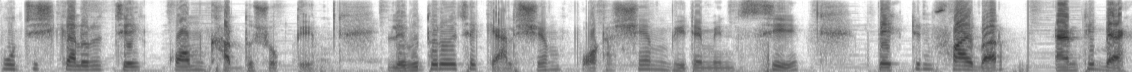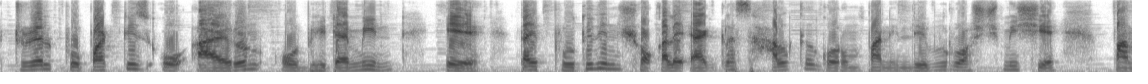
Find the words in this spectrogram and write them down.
পঁচিশ ক্যালোরির চেয়ে কম খাদ্য শক্তি লেবুতে রয়েছে calcium, potassium, vitamin C pectin fibre, antibacterial properties ও আয়রন ও ভিটামিন এ। তাই প্রতিদিন সকালে এক গ্লাস হালকা গরম পানি লেবুর রস মিশিয়ে পান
